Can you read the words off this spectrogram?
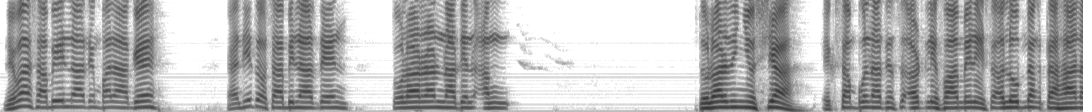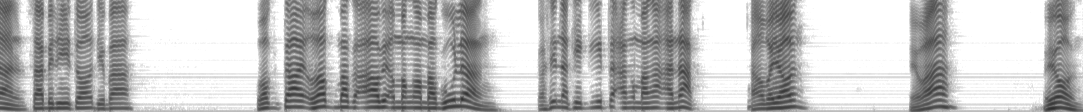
Di ba? Sabihin natin palagi. Kaya dito, sabi natin, tularan natin ang tularan ninyo siya. Example natin sa earthly family, sa loob ng tahanan. Sabi dito, di ba? Huwag, tayo, huwag mag-aaway ang mga magulang kasi nakikita ang mga anak. Tama ba yun? Di ba? Yun.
